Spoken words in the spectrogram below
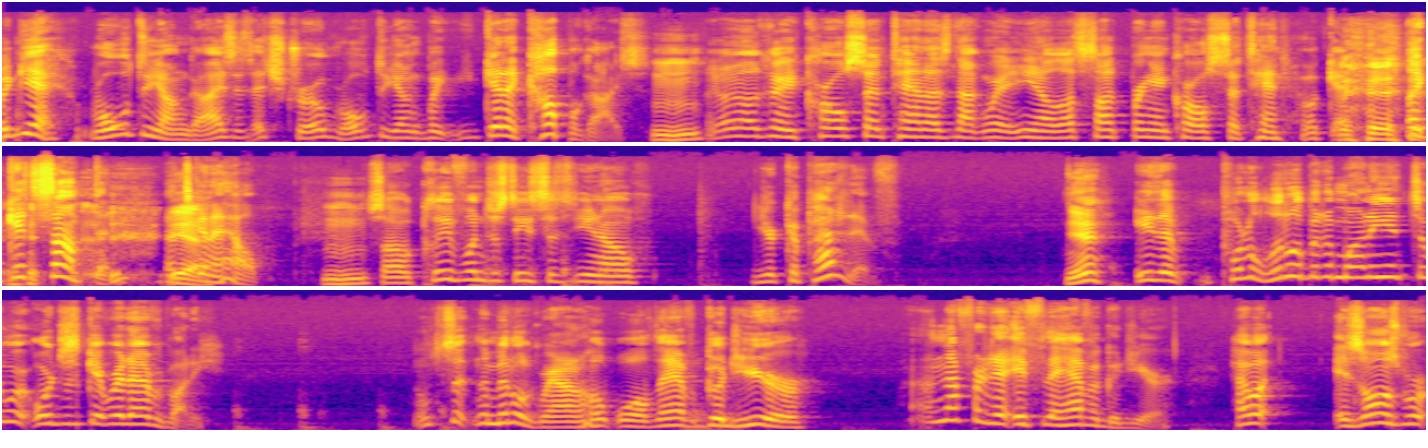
But yeah, roll with the young guys. It's, it's true. Roll with the young, but you get a couple guys. Mm-hmm. Like, okay, Carl Santana's not. You know, let's not bring in Carl Santana. Okay, like get something that's Yeah. gonna help. So Cleveland just needs to, you know, you're competitive Yeah. either put a little bit of money into it or just get rid of everybody. Don't sit in the middle ground and hope. Well, if they have a good year. Not for if they have a good year. How about as long as we're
